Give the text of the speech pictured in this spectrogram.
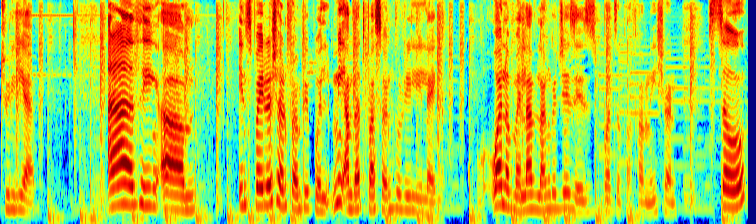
tulia. Another thing um inspiration from people. Me i'm that person who really like one of my love languages is words of affirmation. So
